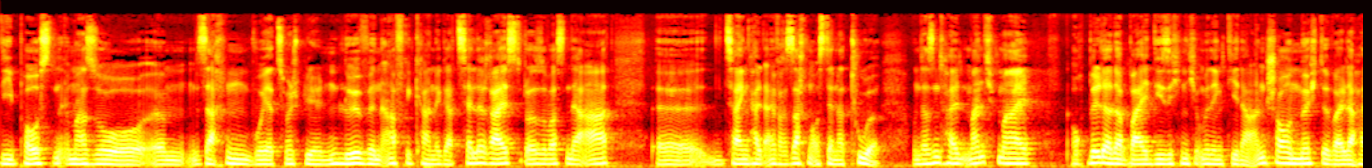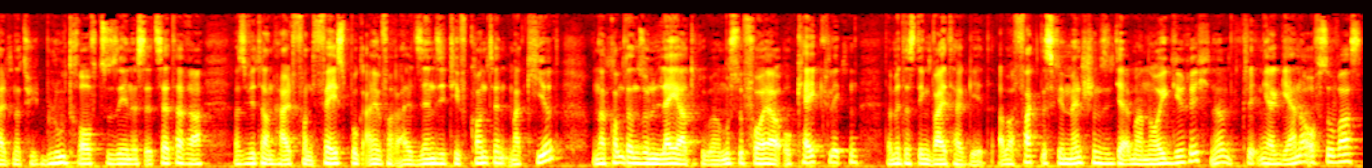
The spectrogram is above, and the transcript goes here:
die posten immer so ähm, Sachen, wo jetzt zum Beispiel ein Löwe in Afrika eine Gazelle reißt oder sowas in der Art. Äh, die zeigen halt einfach Sachen aus der Natur. Und da sind halt manchmal auch Bilder dabei, die sich nicht unbedingt jeder anschauen möchte, weil da halt natürlich Blut drauf zu sehen ist etc. Das wird dann halt von Facebook einfach als sensitiv Content markiert und da kommt dann so ein Layer drüber. Da musst du vorher OK klicken, damit das Ding weitergeht. Aber Fakt ist, wir Menschen sind ja immer neugierig, ne? wir klicken ja gerne auf sowas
